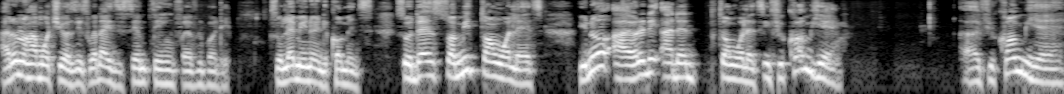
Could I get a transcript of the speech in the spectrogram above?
I don't know how much yours is, whether it's the same thing for everybody. So let me know in the comments. So then submit Ton Wallet. You know, I already added Ton Wallet. If you come here, uh, if you come here,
